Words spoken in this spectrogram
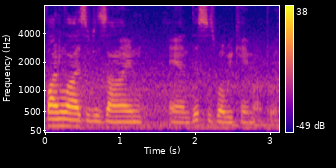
finalized the design, and this is what we came up with.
